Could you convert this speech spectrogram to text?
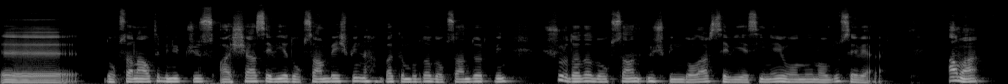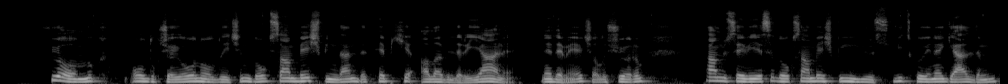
Ee, 96.300 aşağı seviye 95.000 bakın burada 94.000 şurada da 93.000 dolar seviyesi yine yoğunluğun olduğu seviyeler. Ama şu yoğunluk oldukça yoğun olduğu için 95.000'den de tepki alabilir. Yani ne demeye çalışıyorum? Tam seviyesi 95.100. Bitcoin'e geldim.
